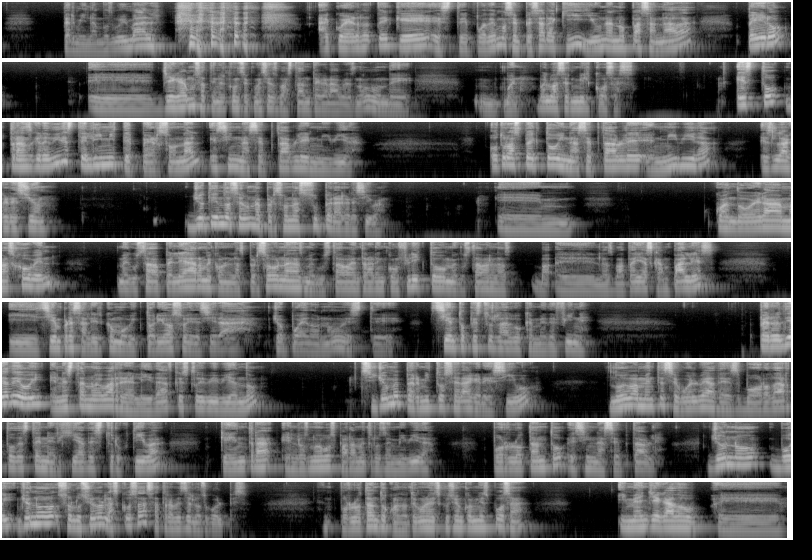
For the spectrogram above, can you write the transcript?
terminamos muy mal. acuérdate que este, podemos empezar aquí y una no pasa nada, pero eh, llegamos a tener consecuencias bastante graves, ¿no? Donde, mm, bueno, vuelvo a hacer mil cosas. Esto, transgredir este límite personal es inaceptable en mi vida. Otro aspecto inaceptable en mi vida es la agresión. Yo tiendo a ser una persona súper agresiva. Em, cuando era más joven, me gustaba pelearme con las personas, me gustaba entrar en conflicto, me gustaban las, eh, las batallas campales y siempre salir como victorioso y decir, ah, yo puedo, ¿no? Este, siento que esto es algo que me define. Pero el día de hoy, en esta nueva realidad que estoy viviendo, si yo me permito ser agresivo, nuevamente se vuelve a desbordar toda esta energía destructiva que entra en los nuevos parámetros de mi vida. Por lo tanto, es inaceptable. Yo no voy, yo no soluciono las cosas a través de los golpes. Por lo tanto, cuando tengo una discusión con mi esposa y me han llegado eh,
